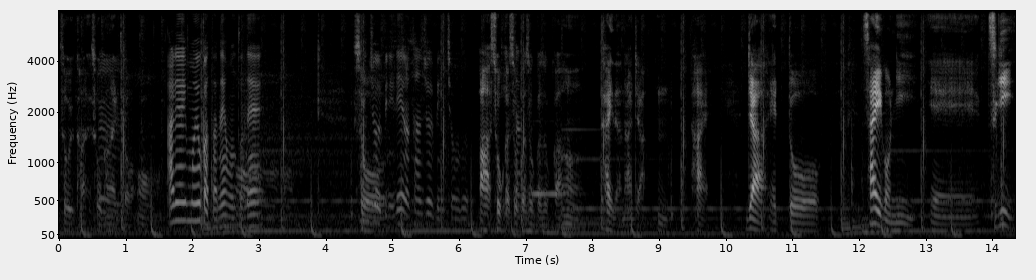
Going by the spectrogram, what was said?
そういうかそう考えると、うん。あれも良かったね本当ね。誕生日に例の誕生日にちょうど。あそうかそうかそうかそうか。うん。タイだなじゃあ。うん。はい。じゃあえっと最後に、えー次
